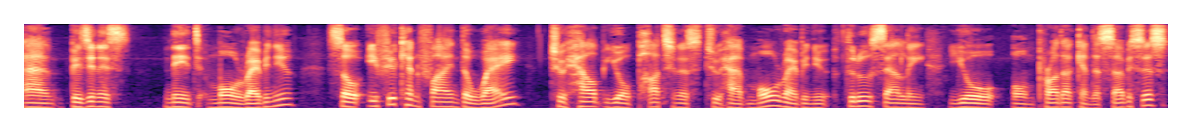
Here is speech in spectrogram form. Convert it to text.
and business needs more revenue. So if you can find the way to help your partners to have more revenue through selling your own product and the services,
